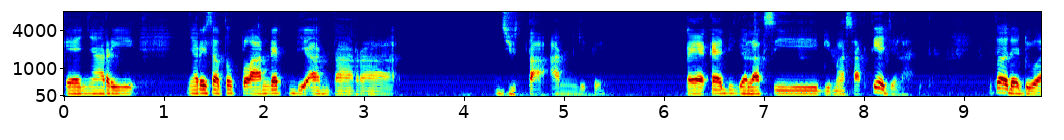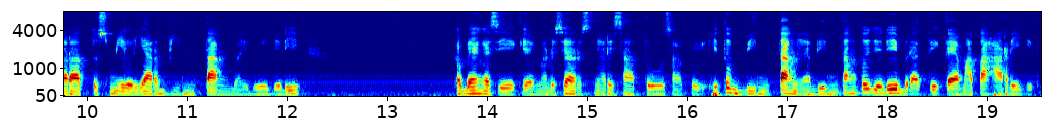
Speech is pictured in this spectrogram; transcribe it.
kayak nyari nyari satu planet di antara jutaan gitu. Kayak kayak di galaksi Bima Sakti aja lah gitu. itu ada 200 miliar bintang by the way. Jadi kebayang gak sih kayak manusia harus nyari satu satu itu bintang ya bintang tuh jadi berarti kayak matahari gitu.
